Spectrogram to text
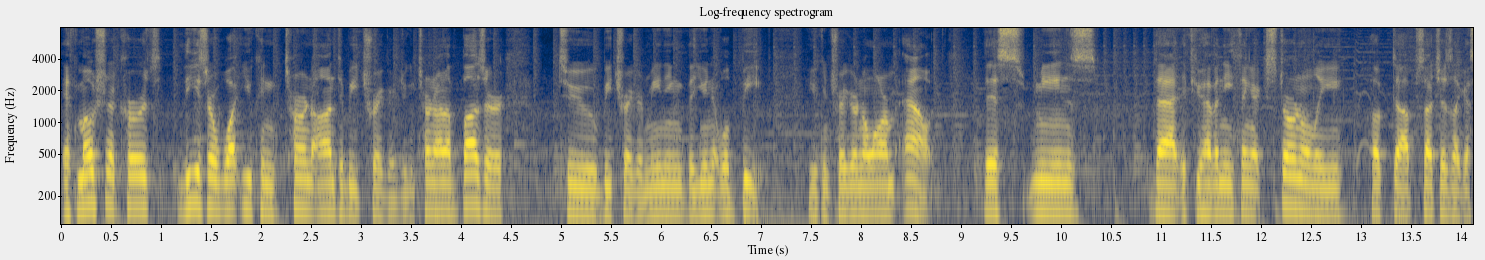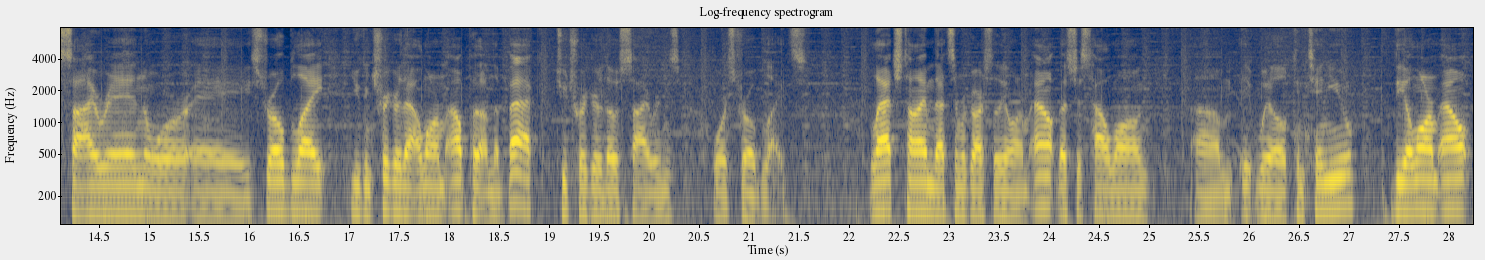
if motion occurs, these are what you can turn on to be triggered. You can turn on a buzzer to be triggered, meaning the unit will beep. You can trigger an alarm out. This means that if you have anything externally hooked up, such as like a siren or a strobe light, you can trigger that alarm output on the back to trigger those sirens or strobe lights. Latch time, that's in regards to the alarm out. That's just how long um, it will continue the alarm out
